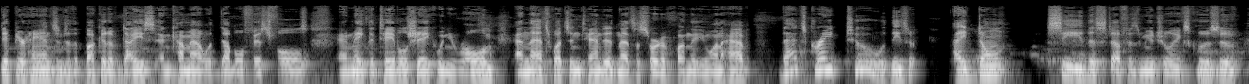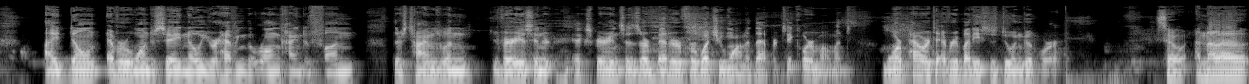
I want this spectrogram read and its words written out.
dip your hands into the bucket of dice and come out with double fistfuls and make the table shake when you roll them and that's what's intended and that's the sort of fun that you want to have, that's great too. These are I don't see this stuff as mutually exclusive. I don't ever want to say, no, you're having the wrong kind of fun. There's times when various experiences are better for what you want at that particular moment. More power to everybody who's doing good work. So, another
